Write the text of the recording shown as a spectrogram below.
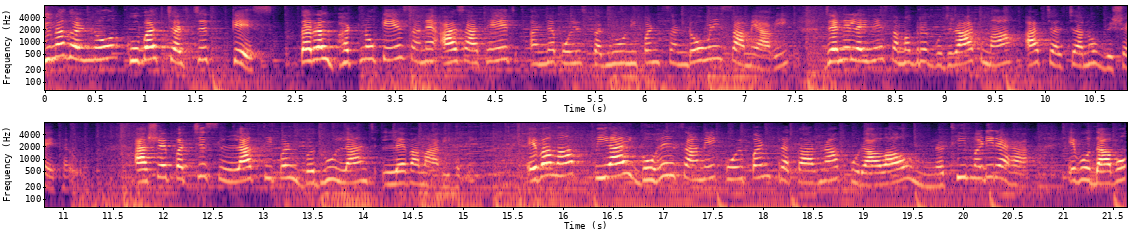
જૂનાગઢનો ખૂબ જ ચર્ચિત કેસ, તરલ ભટ્ટનો કેસ અને આ સાથે જ અન્ય પોલીસ કર્મીઓની પણ સંડોવણી સામે આવી, જેને લઈને સમગ્ર ગુજરાતમાં આ ચર્ચાનો વિષય થયો. આશરે પચીસ લાખથી પણ વધુ લાંચ લેવામાં આવી હતી. એવામાં પીઆઈ ગોહિલ સામે કોઈ પણ પ્રકારના પુરાવાઓ નથી મળી રહ્યા, એવો દાવો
